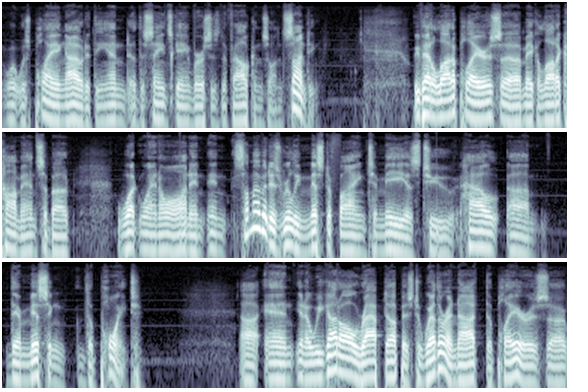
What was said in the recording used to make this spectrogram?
what was playing out at the end of the Saints game versus the Falcons on Sunday we've had a lot of players uh, make a lot of comments about what went on, and, and some of it is really mystifying to me as to how um, they're missing the point. Uh, and, you know, we got all wrapped up as to whether or not the players uh,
